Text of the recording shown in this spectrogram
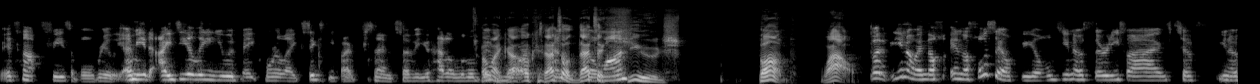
it's not feasible really. I mean, ideally you would make more like 65% so that you had a little oh bit Oh my god. Okay, that's a that's a on. huge bump. Wow. But you know, in the in the wholesale field, you know, 35 to you know,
